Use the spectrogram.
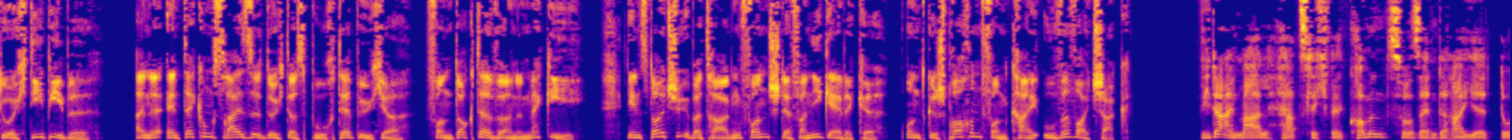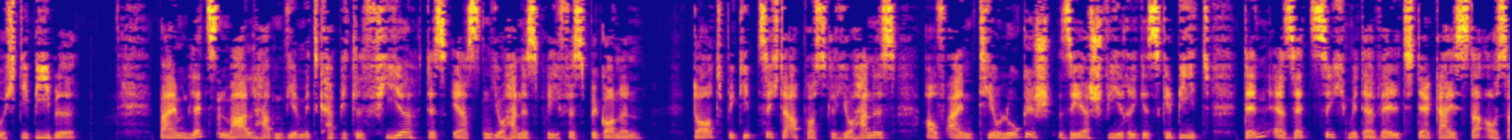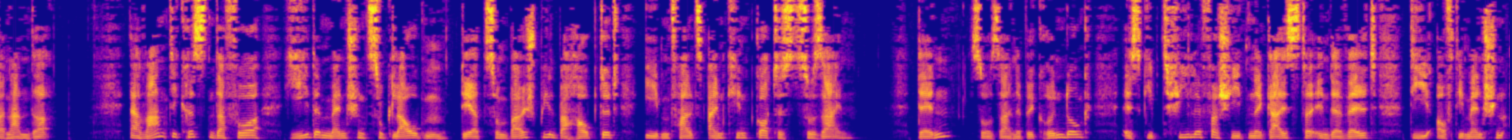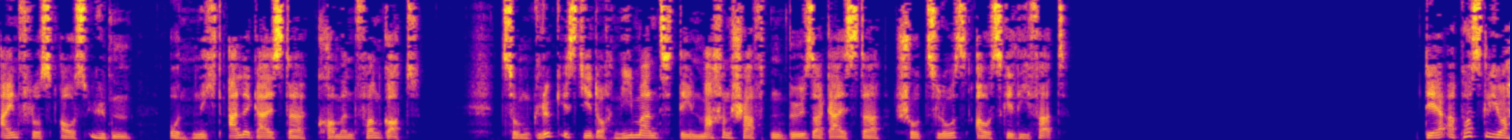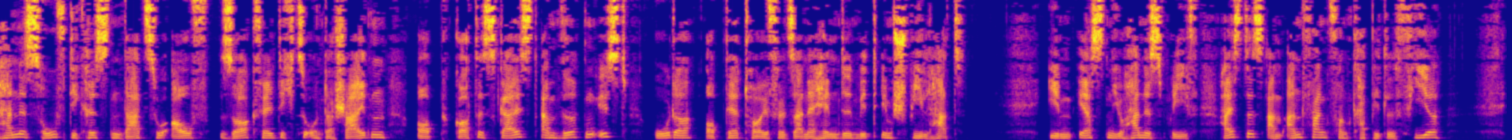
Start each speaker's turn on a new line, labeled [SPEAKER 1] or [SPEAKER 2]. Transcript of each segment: [SPEAKER 1] Durch die Bibel. Eine Entdeckungsreise durch das Buch der Bücher von Dr. Vernon Mackey. Ins Deutsche übertragen von Stefanie Gädecke und gesprochen von Kai-Uwe Wojczak.
[SPEAKER 2] Wieder einmal herzlich willkommen zur Sendereihe Durch die Bibel. Beim letzten Mal haben wir mit Kapitel 4 des ersten Johannesbriefes begonnen. Dort begibt sich der Apostel Johannes auf ein theologisch sehr schwieriges Gebiet, denn er setzt sich mit der Welt der Geister auseinander. Er warnt die Christen davor, jedem Menschen zu glauben, der zum Beispiel behauptet, ebenfalls ein Kind Gottes zu sein. Denn, so seine Begründung, es gibt viele verschiedene Geister in der Welt, die auf die Menschen Einfluss ausüben, und nicht alle Geister kommen von Gott. Zum Glück ist jedoch niemand den Machenschaften böser Geister schutzlos ausgeliefert. Der Apostel Johannes ruft die Christen dazu auf, sorgfältig zu unterscheiden, ob Gottes Geist am Wirken ist oder ob der Teufel seine Hände mit im Spiel hat. Im ersten Johannesbrief heißt es am Anfang von Kapitel 4,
